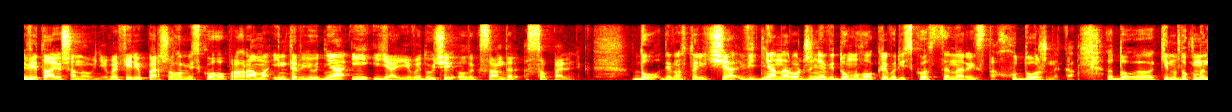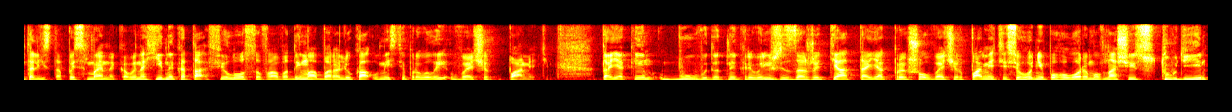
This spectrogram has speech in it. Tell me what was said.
Вітаю, шановні! В ефірі першого міського програма інтерв'ю дня і я, її ведучий Олександр Сопельник. До 90-річчя від дня народження відомого криворізького сценариста, художника, до е, кінодокументаліста, письменника, винахідника та філософа Вадима Баралюка у місті провели вечір пам'яті. Та яким був видатний криворіж за життя та як пройшов вечір пам'яті, сьогодні поговоримо в нашій студії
